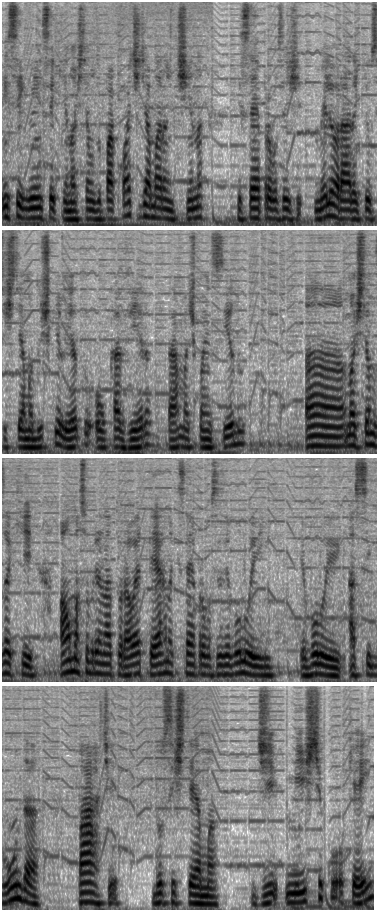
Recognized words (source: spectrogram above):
Em sequência aqui nós temos o pacote de Amarantina, que serve para vocês melhorar aqui o sistema do esqueleto, ou caveira, tá? mais conhecido. Uh, nós temos aqui Alma Sobrenatural Eterna, que serve para vocês evoluírem, evoluir a segunda parte do sistema de místico, ok?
